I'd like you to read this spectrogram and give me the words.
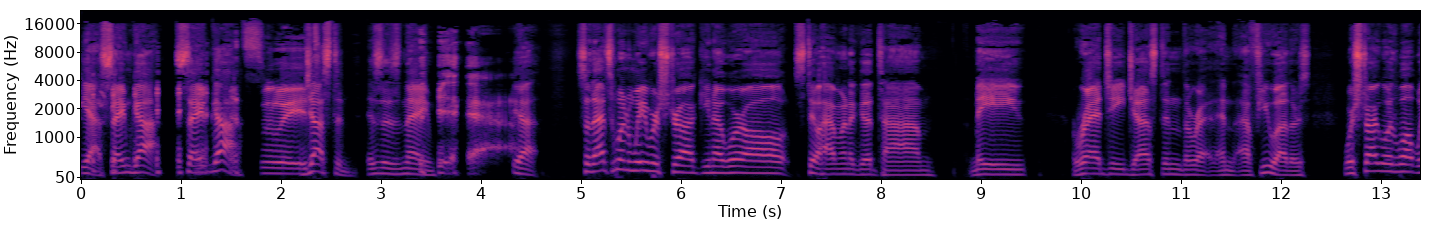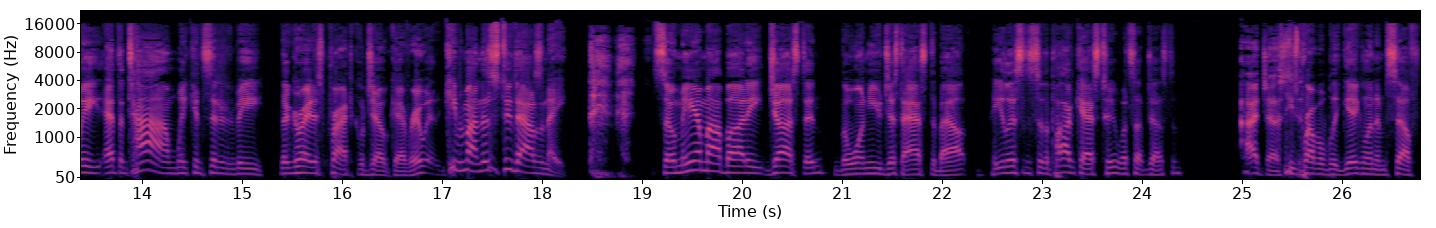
Yeah, same guy, same guy. Sweet. Justin is his name. yeah. Yeah. So that's when we were struck. You know, we're all still having a good time. Me, Reggie, Justin, the re- and a few others. We're struggling with what we at the time we considered to be the greatest practical joke ever. It keep in mind, this is 2008. so me and my buddy Justin, the one you just asked about, he listens to the podcast too. What's up, Justin? I just He's probably giggling himself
